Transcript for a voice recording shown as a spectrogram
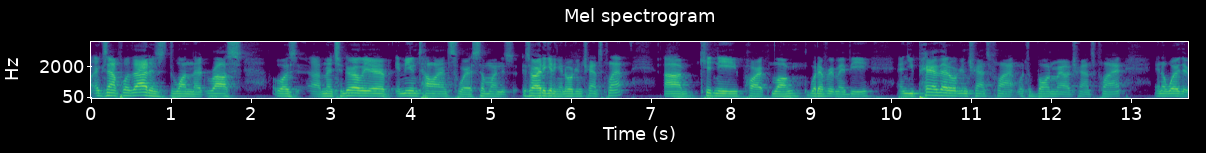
example of that is the one that Ross was uh, mentioned earlier: immune tolerance, where someone is, is already getting an organ transplant, um, kidney, heart, lung, whatever it may be, and you pair that organ transplant with a bone marrow transplant in a way that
